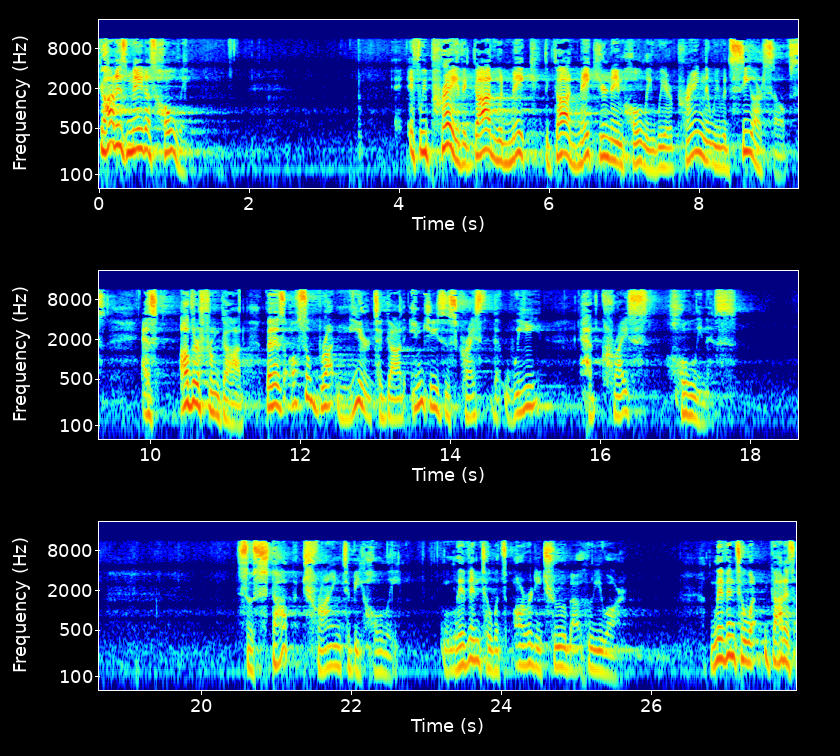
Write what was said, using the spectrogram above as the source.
God has made us holy. If we pray that God would make, that God make your name holy, we are praying that we would see ourselves as other from God, but as also brought near to God in Jesus Christ, that we have Christ's holiness. So stop trying to be holy. Live into what's already true about who you are. Live into what God has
